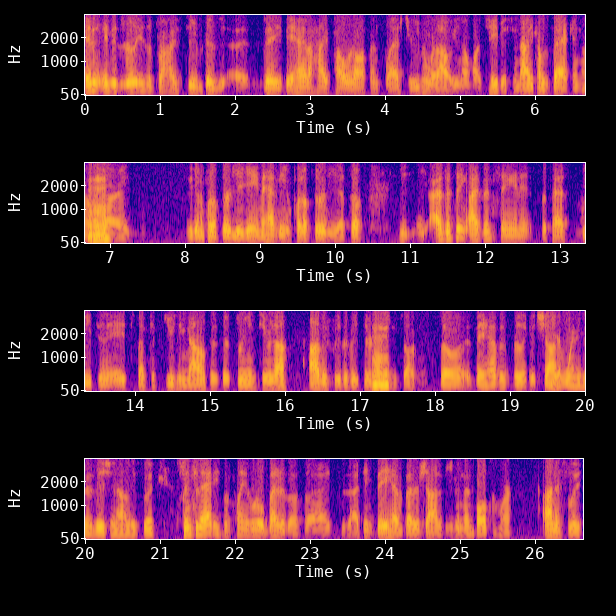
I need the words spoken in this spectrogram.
and, and it's really a surprise too because uh, they they had a high powered offense last year even without you know Martavis, and now he comes back and they're Mhm. like, all right, they're going to put up 30 a game. They haven't even put up 30 yet. So the, the thing I've been saying it the past weeks, and it's been confusing now because they're three and two now. Obviously, their their Mhm. sucks, so they have a really good shot Yeah. of winning the division. Obviously, Cincinnati's been playing a little better though, so I I think they have a better shot at even than Baltimore. Honestly,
